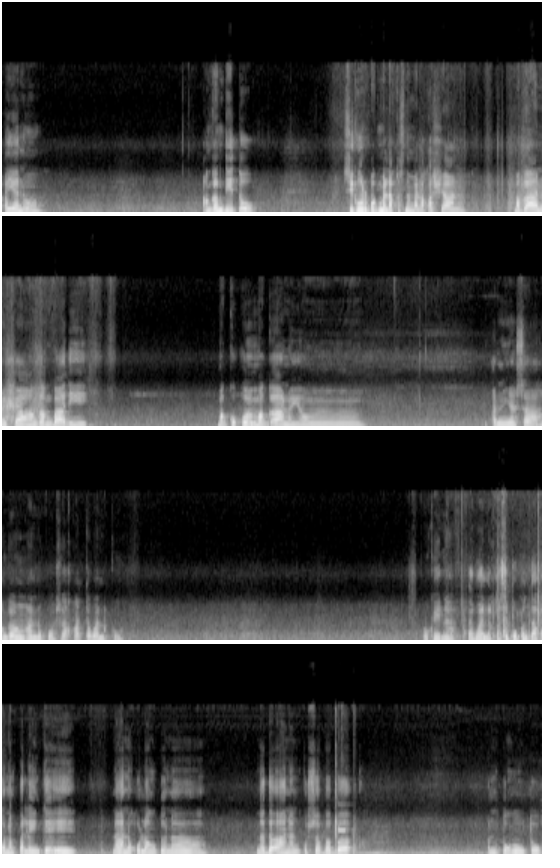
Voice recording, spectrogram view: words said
Ayan, oh. Hanggang dito. Siguro pag malakas na malakas yan, mag-ano siya hanggang body. Magkuko, mag-ano yung ano niya sa hanggang ano ko sa katawan ko. Okay na, tama na kasi pupunta ako ng palengke eh. Naano ko lang to na nadaanan ko sa baba. Ano tong auto?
